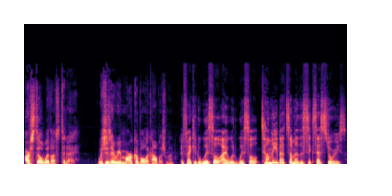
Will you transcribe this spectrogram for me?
are still with us today which is a remarkable accomplishment. If I could whistle, I would whistle. Tell me about some of the success stories.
